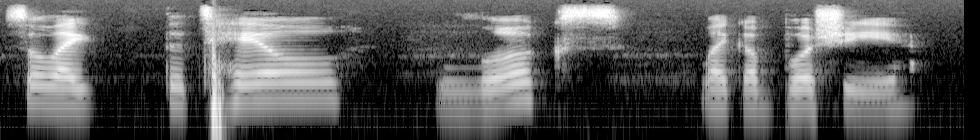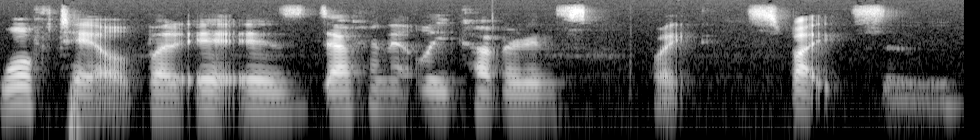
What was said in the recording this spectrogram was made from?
So, like, the tail looks like a bushy wolf tail, but it is definitely covered in like spikes and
